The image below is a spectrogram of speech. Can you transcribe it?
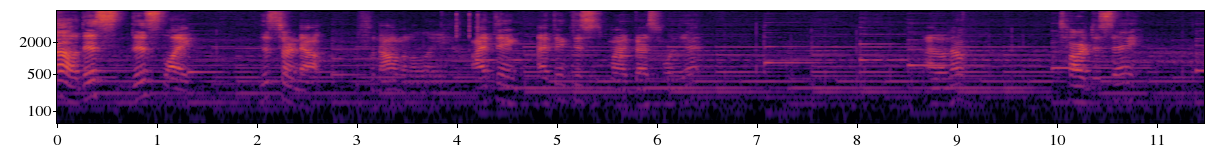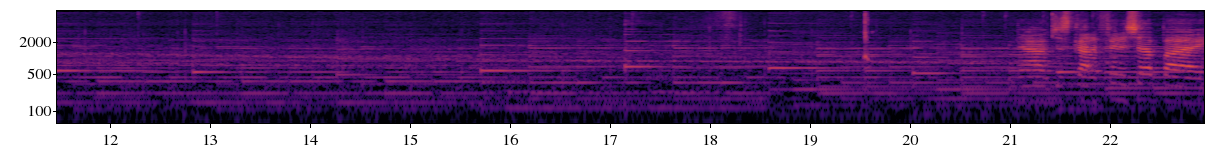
I. This this like this turned out phenomenally. I think I think this is my best one yet. I don't know. It's hard to say. Now I've just got to finish up by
